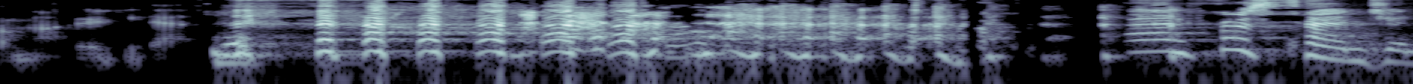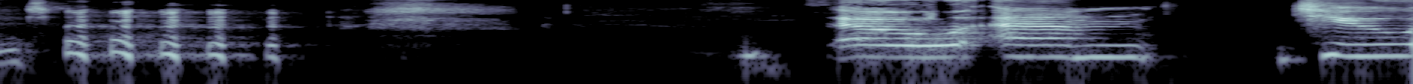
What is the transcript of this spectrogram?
I'm not going to do that. and first tangent. so, um, to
